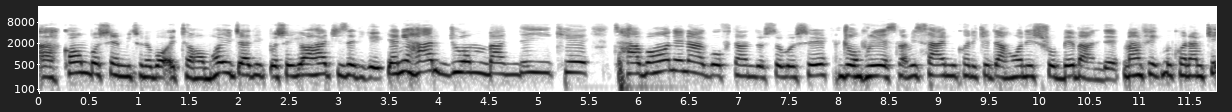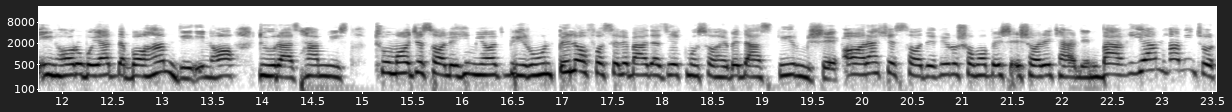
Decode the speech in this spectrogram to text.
احکام باشه می‌تونه با اتهام جدید باشه یا هر چیز دیگه. یعنی هر جنبنده ای که توان نگفتن داشته باشه جمهوری اسلامی سعی می‌کنه که دهانش رو ببنده. من فکر می‌کنم که اینها رو باید با هم دید. اینها دور از هم نیست. توماج صالحی میاد بیرون بلافاصله بعد از یک مصاحبه دستگیر میشه. آرش صادقی رو شما بهش اشاره کردین. بقیه هم همینطور.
